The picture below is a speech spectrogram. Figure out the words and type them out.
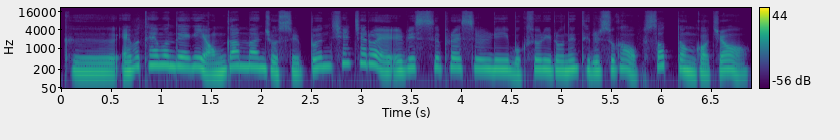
그 에버트 해먼드에게 영감만 줬을 뿐 실제로 엘비스 프레슬리 목소리로는 들을 수가 없었던 거죠.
